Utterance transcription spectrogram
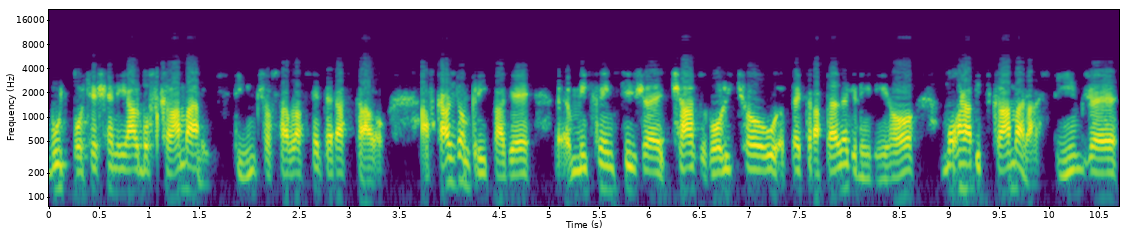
buď potešený, alebo sklamaný s tým, čo sa vlastne teraz stalo. A v každom prípade e, myslím si, že čas voličov Petra Pellegriniho mohla byť sklamaná s tým, že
